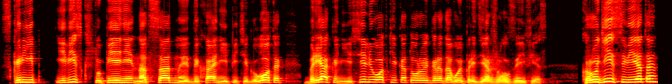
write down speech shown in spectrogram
скрип и визг ступеней, надсадное дыхание пятиглоток, бряканье селедки, которую городовой придерживал за эфес. Круги света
